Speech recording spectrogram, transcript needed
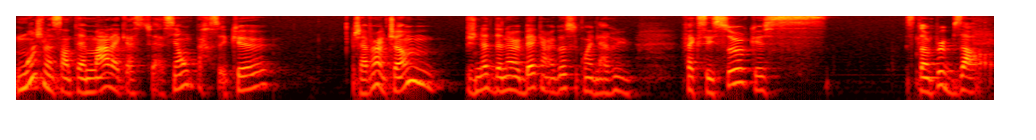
moi, je me sentais mal avec la situation parce que j'avais un chum, puis je venais de donner un bec à un gars sur le coin de la rue. Fait que c'est sûr que c'est un peu bizarre.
